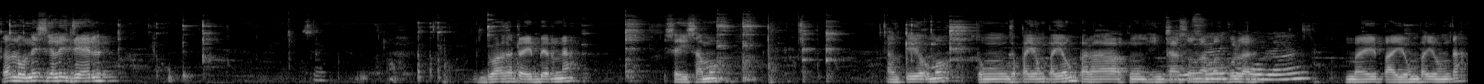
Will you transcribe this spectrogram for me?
Sa lunes gali gel. Dua ka driver na. Isa-isa mo. Ang tiyo mo, itong gapayong-payong para kung in kaso nga magulan, Ulan. may payong-payong da.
